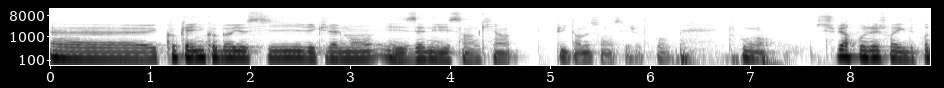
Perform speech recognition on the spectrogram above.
Euh, Cocaine Cowboy aussi, Véhicule Allemand et Zen et les 5. Un putain de son aussi, je trouve. Du coup, un super projet, je trouve, avec des prods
